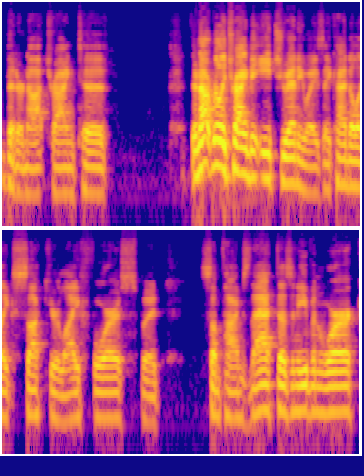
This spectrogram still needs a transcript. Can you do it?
that are not trying to. They're not really trying to eat you, anyways. They kind of like suck your life force, but sometimes that doesn't even work.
